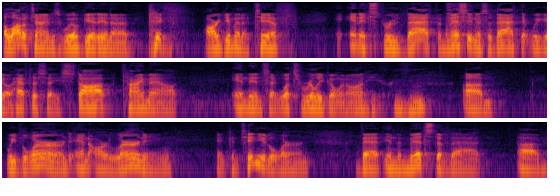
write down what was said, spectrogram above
a lot of times we'll get in a big argument, a tiff, and it's through that, the messiness of that, that we go have to say stop, time out, and then say what's really going on here. Um, we've learned and are learning and continue to learn that in the midst of that, um,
